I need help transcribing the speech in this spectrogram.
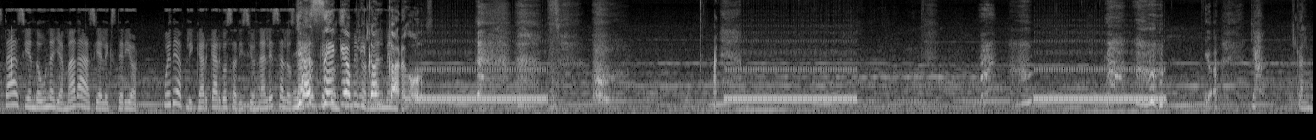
Está haciendo una llamada hacia el exterior. Puede aplicar cargos adicionales a los Ya datos que sé que consume aplican normalmente. cargos. Ya, ya, calma,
